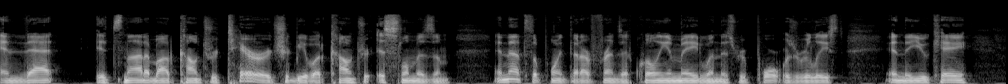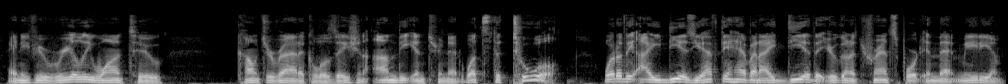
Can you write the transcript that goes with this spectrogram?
and that it's not about counter terror, it should be about counter Islamism. And that's the point that our friends at Quilliam made when this report was released in the UK and if you really want to counter radicalization on the internet, what's the tool? What are the ideas? You have to have an idea that you're going to transport in that medium.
